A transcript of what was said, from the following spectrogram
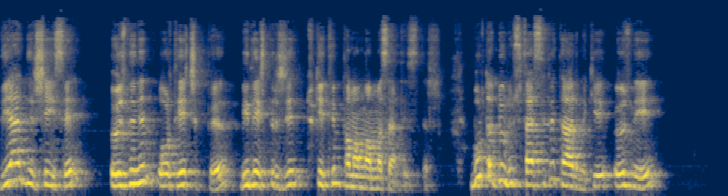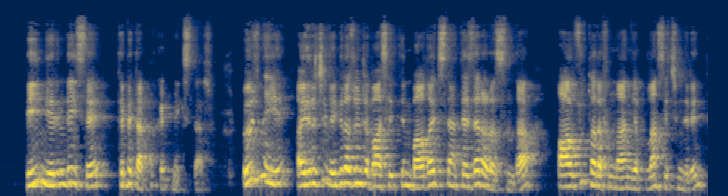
Diğer bir şey ise öznenin ortaya çıktığı birleştirici tüketim tamamlanma sentezidir. Burada Dölüs felsefe tarihindeki özneyi deyim yerindeyse tepe taklak etmek ister. Özneyi ayırıcı ve biraz önce bahsettiğim bağlayıcı sentezler arasında arzu tarafından yapılan seçimlerin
